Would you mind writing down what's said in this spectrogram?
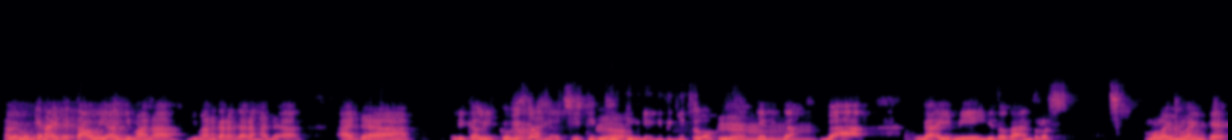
tapi mungkin Aidit tahu ya gimana gimana kadang-kadang ada ada lika-liku ada cheating-cheating kayak gitu-gitu. Iya. Jadi nggak Hmm. nggak nggak ini gitu kan. Terus mulai-mulai kayak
